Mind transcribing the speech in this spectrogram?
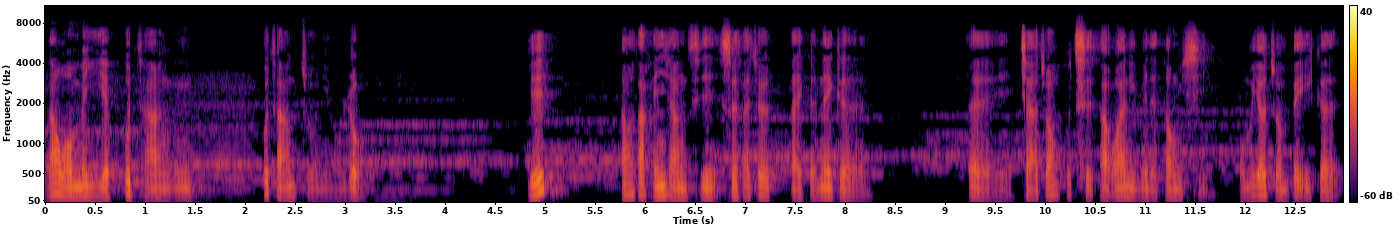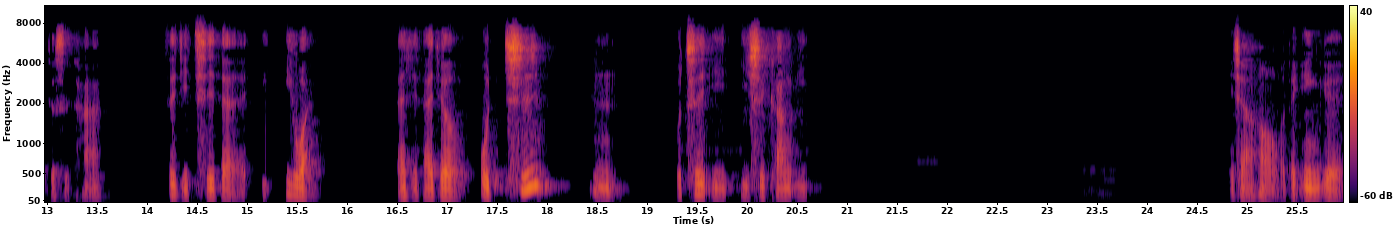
那我们也不常不常煮牛肉，咦，然后他很想吃，所以他就来个那个，呃，假装不吃他碗里面的东西。我们有准备一个，就是他自己吃的一一碗，但是他就不吃，嗯，不吃以以示抗议。你想哈，我的音乐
